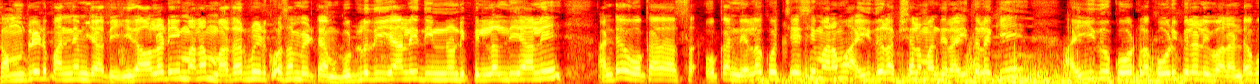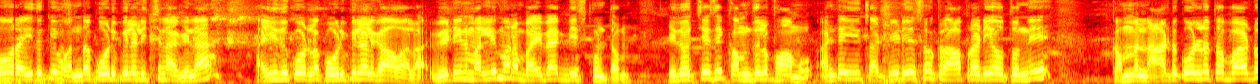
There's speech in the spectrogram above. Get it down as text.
కంప్లీట్ పందెం జాతి. ఇది ఆల్రెడీ మనం మదర్ బ్రీడ్ కోసం పెట్టాం. గుడ్లు తీయాలి దీని నుండి పిల్లలు తీయాలి. అంటే ఒక ఒక నెలకు వచ్చేసి మనం ఐదు లక్షల మంది రైతులకి ఐదు కోట్ల కోడి పిల్లలు ఇవ్వాలంటే ఒక రైతుకి వంద కోడి పిల్లలు ఇచ్చినాకినా ఐదు కోట్ల కోడి పిల్లలు కావాలా. వీటిని మళ్ళీ మనం బైబ్యాక్ తీసుకుంటాం. ఇది వచ్చేసి కంజుల ఫాము అంటే ఈ థర్టీ డేస్లో క్రాప్ రెడీ అవుతుంది. కమ్మ నాటుకోళ్ళతో పాటు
